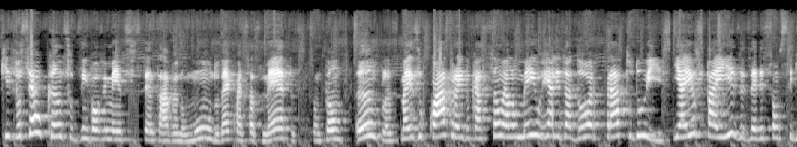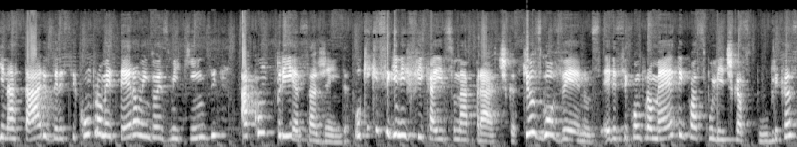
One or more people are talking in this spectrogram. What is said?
que você alcança o desenvolvimento sustentável no mundo, né? Com essas metas que são tão amplas, mas o 4, a educação, ela é um meio realizador para tudo isso. E aí os países, eles são signatários, eles se comprometeram em 2015 a cumprir essa agenda. O que, que significa isso na prática? Que os governos, eles se comprometem com as políticas públicas,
